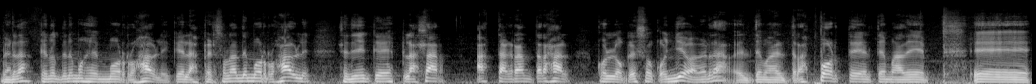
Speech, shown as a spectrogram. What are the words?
¿verdad?, que no tenemos en Morrojable, que las personas de Morrojable se tienen que desplazar hasta Gran Tarajal con lo que eso conlleva, ¿verdad? El tema del transporte, el tema de eh,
